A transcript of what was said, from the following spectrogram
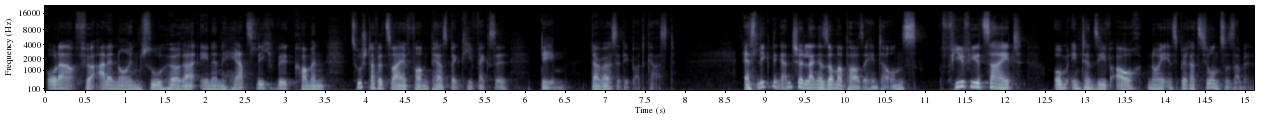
oder für alle neuen ZuhörerInnen herzlich willkommen zu Staffel 2 von Perspektivwechsel, dem Diversity Podcast. Es liegt eine ganz schön lange Sommerpause hinter uns. Viel, viel Zeit, um intensiv auch neue Inspirationen zu sammeln.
